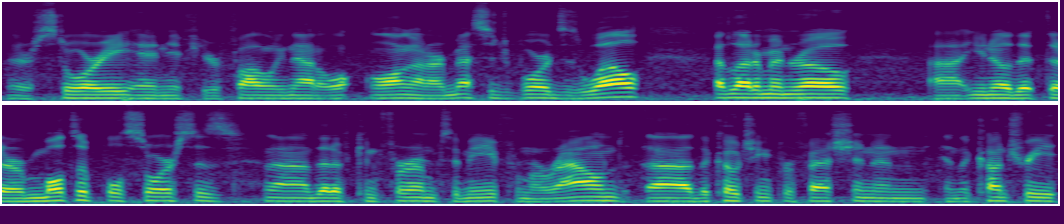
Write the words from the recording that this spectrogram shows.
their story, and if you're following that along on our message boards as well at Letterman Row, uh, you know that there are multiple sources uh, that have confirmed to me from around uh, the coaching profession and in the country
